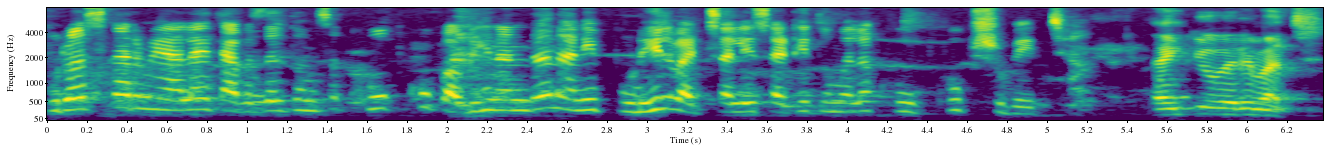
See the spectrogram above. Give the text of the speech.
पुरस्कार मिळालाय त्याबद्दल तुमचं खूप खूप अभिनंदन आणि पुढील वाटचालीसाठी तुम्हाला खूप खूप शुभेच्छा थँक्यू व्हेरी मच.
